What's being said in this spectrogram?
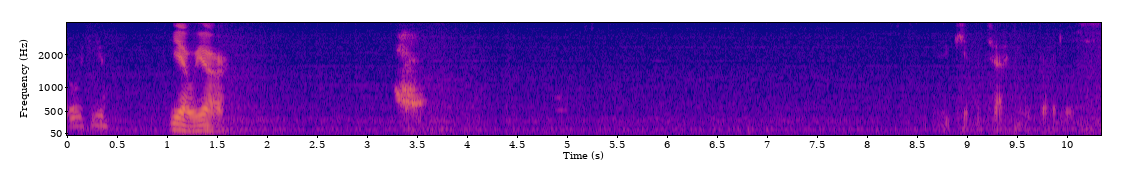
We're with you? Yeah, we are. You can't attack me regardless.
